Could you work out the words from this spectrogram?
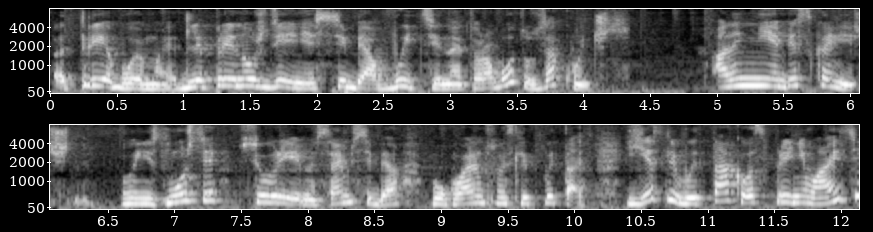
э, требуемая для принуждения себя выйти на эту работу, закончится. Она не бесконечная. Вы не сможете все время сами себя в буквальном смысле пытать. Если вы так воспринимаете,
